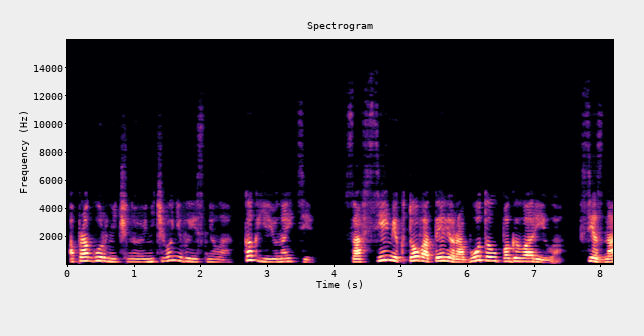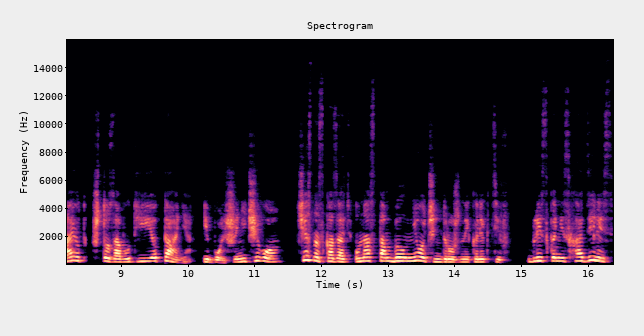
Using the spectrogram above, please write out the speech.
А про горничную ничего не выяснила? Как ее найти? Со всеми, кто в отеле работал, поговорила. Все знают, что зовут ее Таня, и больше ничего. Честно сказать, у нас там был не очень дружный коллектив. Близко не сходились,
